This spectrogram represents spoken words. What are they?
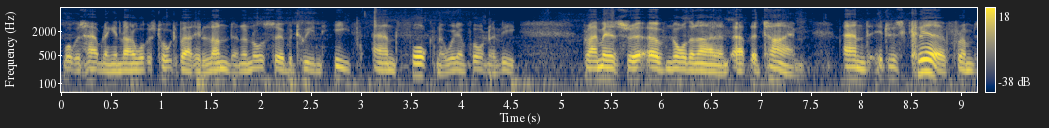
what was happening in London, what was talked about in London, and also between Heath and Faulkner, William Faulkner, the Prime Minister of Northern Ireland at the time. And it was clear from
